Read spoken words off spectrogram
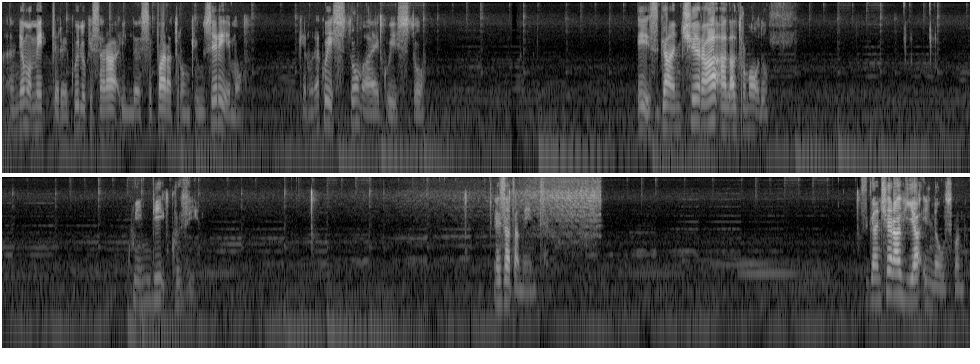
Andiamo a mettere quello che sarà il separatron che useremo che non è questo ma è questo. E sgancerà all'altro modo. Quindi così. Esattamente sgancerà via il nosecon.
